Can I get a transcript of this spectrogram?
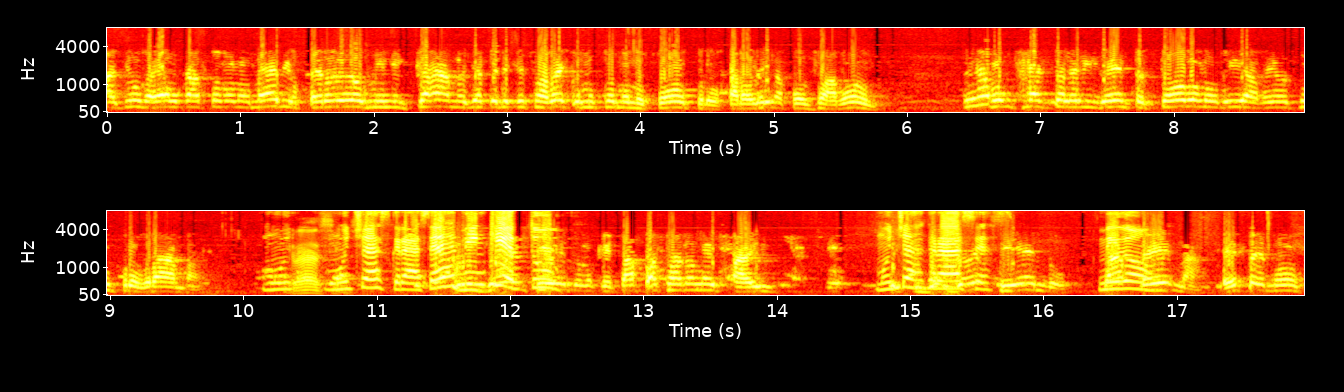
ayuda? Ella a buscar todos los medios, pero el dominicano ya tiene que saber cómo somos nosotros. Carolina, por favor. Yo un televidente, todos los días veo su programa. Gracias. muchas gracias. Es mi inquietud. lo que está pasando en el país. Muchas gracias. Mi don. pena, es penoso.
